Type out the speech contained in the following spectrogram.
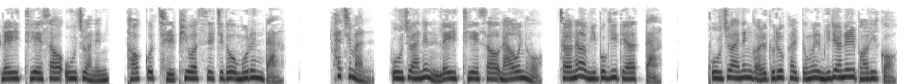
레이티에서 우주아는 더 꽃을 피웠을지도 모른다. 하지만 우주아는 레이티에서 나온 후 전화 위복이 되었다. 우주아는 걸 그룹 활동을 미련을 버리고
